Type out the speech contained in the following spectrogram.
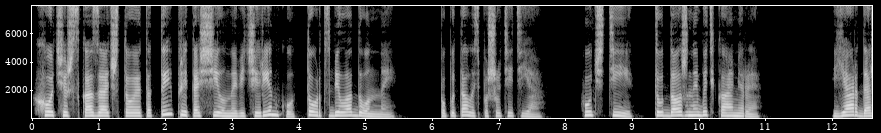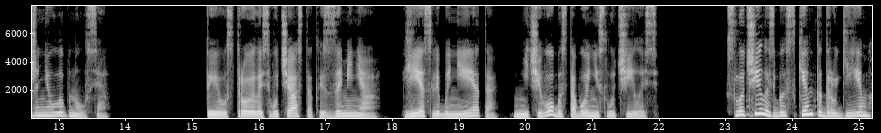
«Хочешь сказать, что это ты притащил на вечеринку торт с белодонной?» Попыталась пошутить я. «Учти, Тут должны быть камеры. Яр даже не улыбнулся. Ты устроилась в участок из-за меня. Если бы не это, ничего бы с тобой не случилось. Случилось бы с кем-то другим,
